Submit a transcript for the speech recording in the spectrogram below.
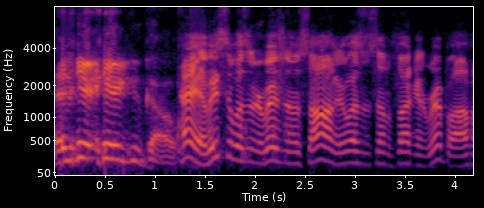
And here, here you go. Hey, at least it was an original song. It wasn't some fucking ripoff.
